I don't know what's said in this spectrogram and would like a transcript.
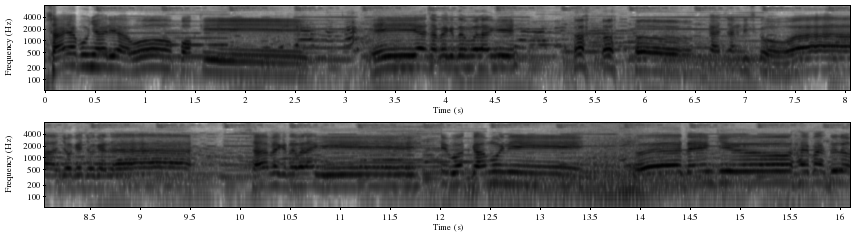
Saya punya hadiah. Wow, Poki. Iya, sampai ketemu lagi. Kacang disco. Wah, joget-joget. Ah. Sampai ketemu lagi. Ini buat kamu nih. Oh, thank you. High five dulu.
